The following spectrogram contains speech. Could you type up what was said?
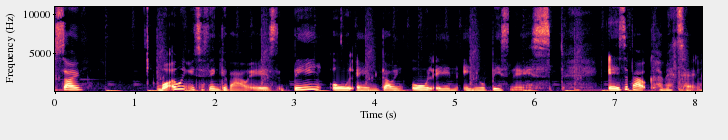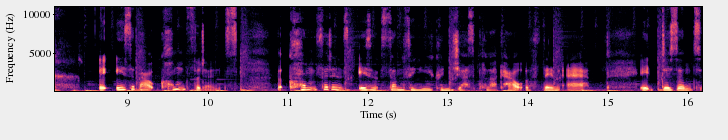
So, what I want you to think about is being all in, going all in in your business is about committing. It is about confidence, but confidence isn't something you can just pluck out of thin air. It doesn't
